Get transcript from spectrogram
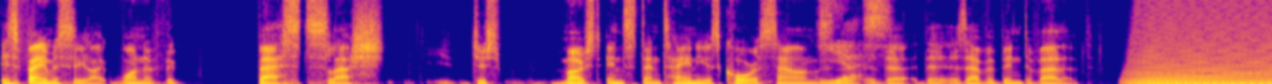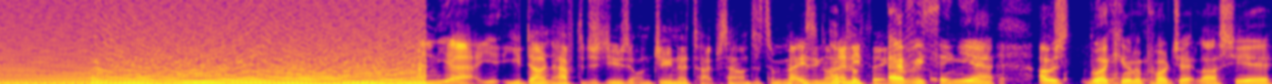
it's famously like one of the best slash just most instantaneous chorus sounds that- Yes. that, that has ever been developed. And yeah, you, you don't have to just use it on Juno type sounds. It's amazing on I anything. Everything, yeah. I was working on a project last year,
